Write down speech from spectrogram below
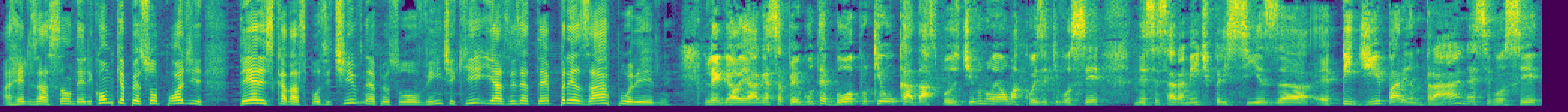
a realização dele? Como que a pessoa pode ter esse cadastro positivo, né? A pessoa ouvinte aqui, e às vezes até prezar por ele. Né? Legal, Iago. Essa pergunta é boa porque o cadastro positivo não é uma coisa que você necessariamente precisa é, pedir para entrar, né? Se você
